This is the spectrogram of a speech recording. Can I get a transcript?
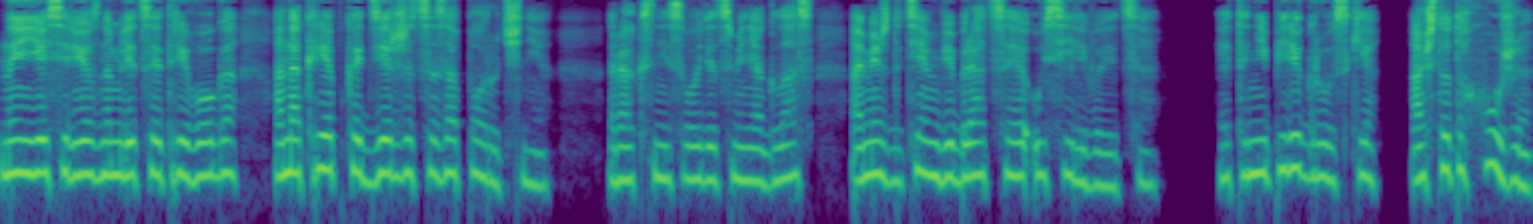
на ее серьезном лице тревога, она крепко держится за поручни. Ракс не сводит с меня глаз, а между тем вибрация усиливается. Это не перегрузки, а что-то хуже,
